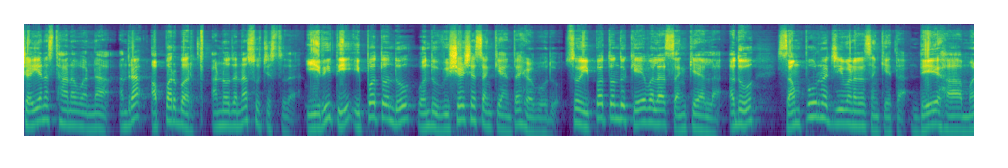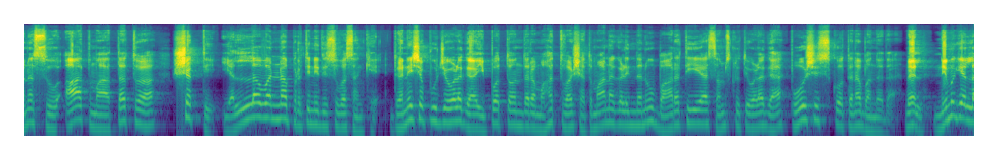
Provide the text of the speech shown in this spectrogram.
ಶಯನ ಸ್ಥಾನವನ್ನ, ಅಂದ್ರ ಅಪ್ಪರ್ ಬರ್ತ್ ಅನ್ನೋದನ್ನ ಸೂಚಿಸ್ತದ. ಈ ರೀತಿ ಇಪ್ಪತ್ತೊಂದು ಒಂದು ವಿಶೇಷ ಸಂಖ್ಯೆ ಅಂತ ಹೇಳ್ಬಹುದು ಸೊ ಇಪ್ಪತ್ತೊಂದು ಕೇವಲ ಸಂಖ್ಯೆ ಅಲ್ಲ, ಅದು ಸಂಪೂರ್ಣ ಜೀವನದ ಸಂಕೇತ. ದೇಹ, ಮನಸ್ಸು, ಆತ್ಮ, ತತ್ವ, ಶಕ್ತಿ ಎಲ್ಲವನ್ನ ಪ್ರತಿನಿಧಿಸುವ ಸಂಖ್ಯೆ. ಗಣೇಶ ಪೂಜೆ ಒಳಗ ಇಪ್ಪತ್ತೊಂದರ ಮಹತ್ವ ಶತಮಾನಗಳಿಂದನೂ ಭಾರತೀಯ ಸಂಸ್ಕೃತಿಯೊಳಗ ಪೋಷಿಸ್ಕೋತನ ಬಂದದ. ವೆಲ್, ನಿಮಗೆಲ್ಲ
